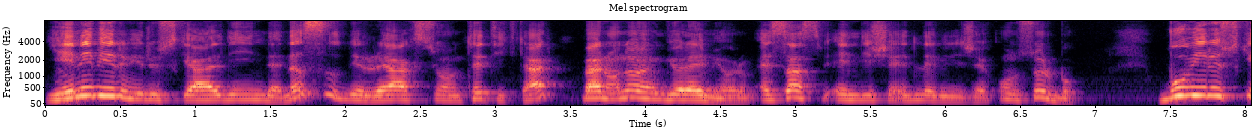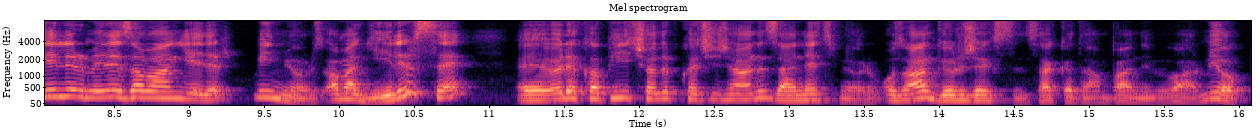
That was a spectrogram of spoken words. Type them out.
Yeni bir virüs geldiğinde nasıl bir reaksiyon tetikler ben onu öngöremiyorum. Esas endişe edilebilecek unsur bu. Bu virüs gelir mi ne zaman gelir bilmiyoruz ama gelirse e, öyle kapıyı çalıp kaçacağını zannetmiyorum. O zaman göreceksiniz hakikaten pandemi var mı yok mu.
